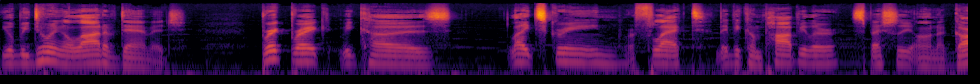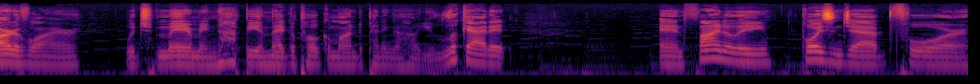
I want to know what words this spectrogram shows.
You'll be doing a lot of damage. Brick Break, because Light Screen, Reflect, they become popular, especially on a Gardevoir, which may or may not be a Mega Pokemon depending on how you look at it. And finally, Poison Jab for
